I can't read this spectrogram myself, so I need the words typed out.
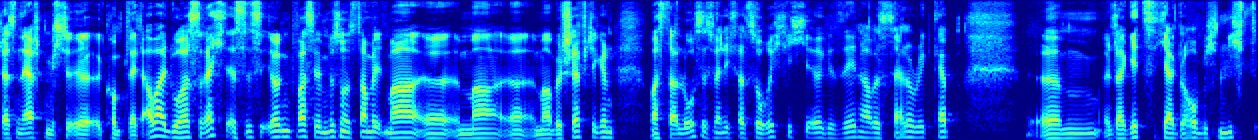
das nervt mich äh, komplett. Aber du hast recht, es ist irgendwas. Wir müssen uns damit mal äh, mal äh, mal beschäftigen, was da los ist. Wenn ich das so richtig äh, gesehen habe, Salary Cap, ähm, da geht's ja, glaube ich, nicht.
